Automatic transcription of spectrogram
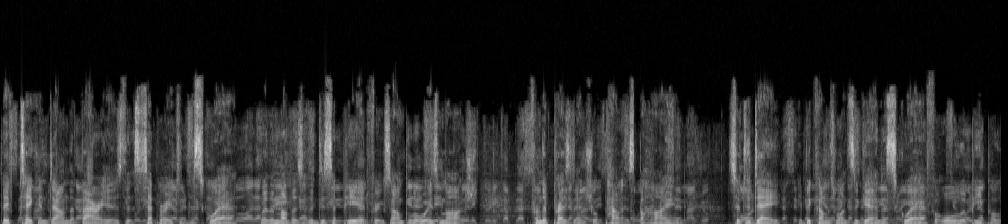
They've taken down the barriers that separated the square, where the mothers of the disappeared, for example, always marched, from the presidential palace behind. So today, it becomes once again a square for all the people.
